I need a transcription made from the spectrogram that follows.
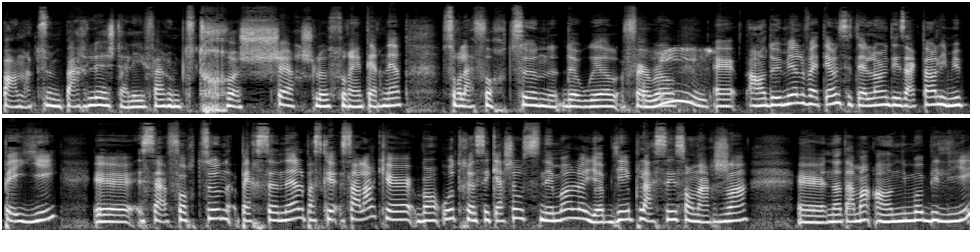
pendant que tu me parlais, j'étais allée faire une petite recherche là, sur Internet sur la fortune de Will Ferrell. Oui. Euh, en 2021, c'était l'un des acteurs les mieux payés. Euh, sa fortune personnelle, parce que ça a l'air que, bon, outre ses cachets au cinéma, là, il a bien placé son argent, euh, notamment en immobilier.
